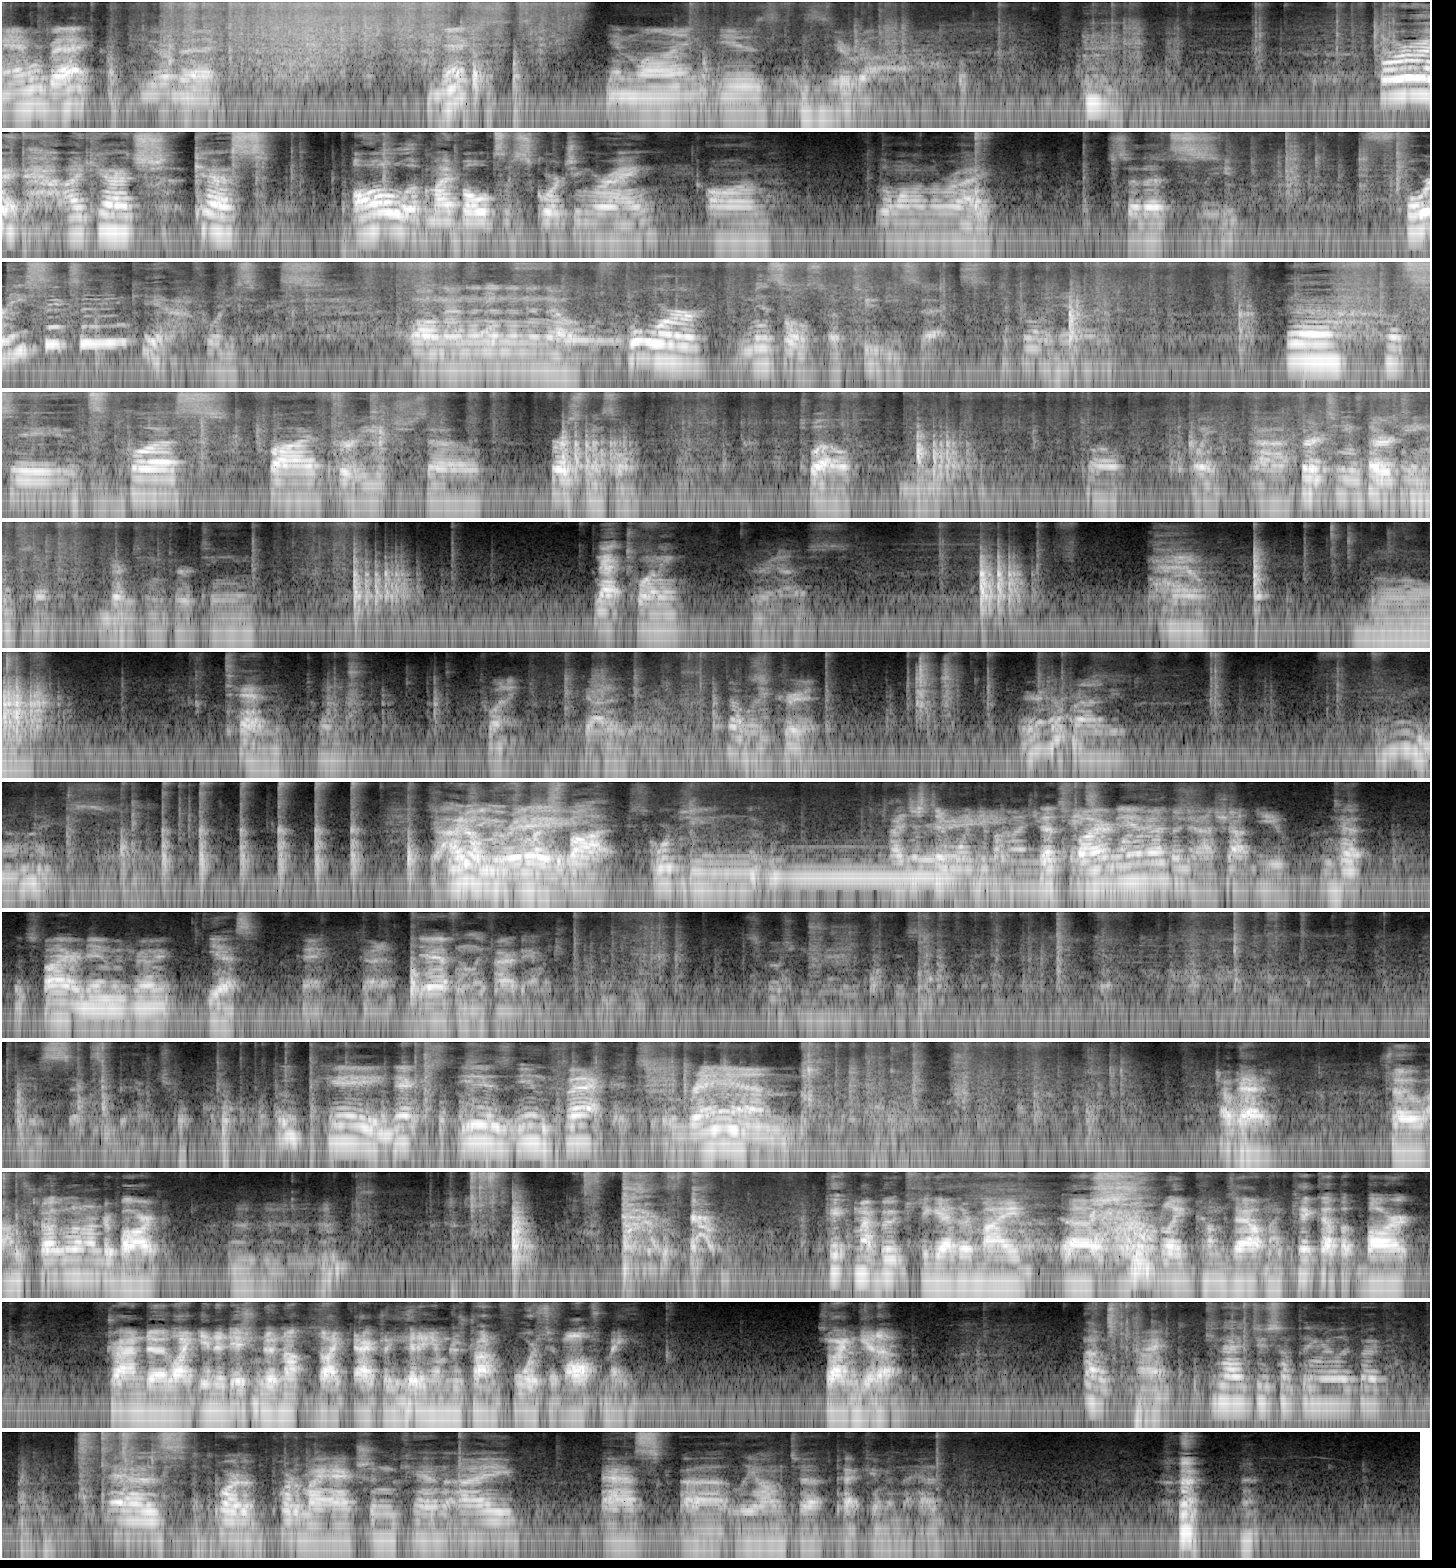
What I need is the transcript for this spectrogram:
And we're back. We are back. Next in line is Zira. Alright, I catch cast all of my bolts of scorching ray on the one on the right. So that's Sweet. 46, I think? Yeah, 46. Well, no, no, no, no, no, no. Four missiles of 2d6. Roll the hit on Yeah, let's see. It's plus five for each, so first missile. 12. 12. Wait, uh, 13, 13. 13. so 13, 13. Nat 20. Very nice. now, Low 10. 20. 20. Got it. That Did works. you crit? Very So proud of you. Very nice. Yeah, I don't move from my Ray. spot. Scorching. I just didn't want to get behind you. That's in case fire one damage. happened and I shot you. That's fire damage, right? yes, Okay, got it. definitely fire damage. Thank you. Scorching ray is It is sexy damage. Okay, next is in fact Rand. Okay. So I'm struggling under Bart. Mm-hmm. Kick my boots together. My uh, boot blade comes out, and I kick up at Bart, trying to like, in addition to not like actually hitting him, just trying to force him off me, so I can get up. Oh, Alright. can I do something really quick? As part of part of my action, can I ask uh, Leon to peck him in the head?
